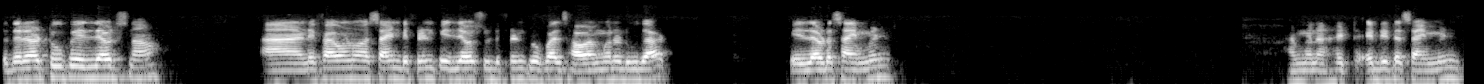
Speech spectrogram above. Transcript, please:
So there are two page layouts now. And if I want to assign different page layouts to different profiles, how I'm going to do that? Page layout assignment. I'm going to hit edit assignment.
